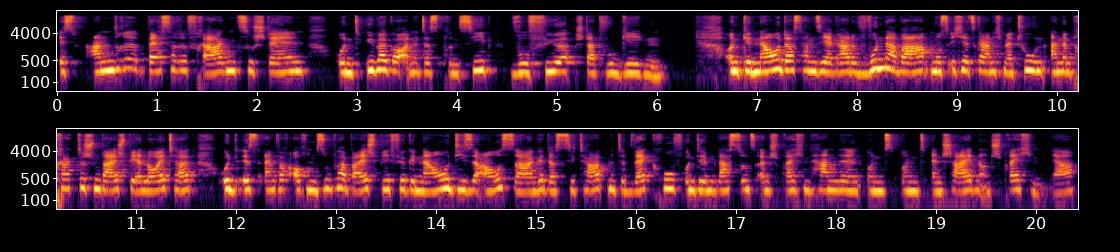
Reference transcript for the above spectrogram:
ist, andere, bessere Fragen zu stellen und übergeordnetes Prinzip, wofür statt wogegen. Und genau das haben Sie ja gerade wunderbar, muss ich jetzt gar nicht mehr tun, an einem praktischen Beispiel erläutert und ist einfach auch ein super Beispiel für genau diese Aussage, das Zitat mit dem Weckruf und dem lasst uns entsprechend handeln und, und entscheiden und sprechen, ja.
